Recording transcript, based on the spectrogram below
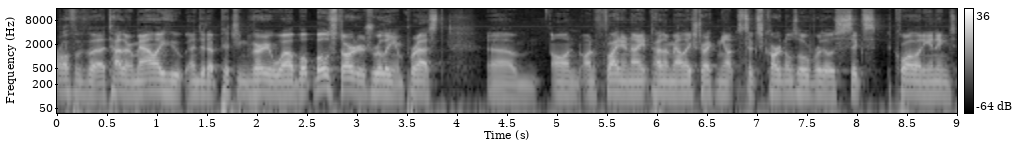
off of uh, Tyler Mahle, who ended up pitching very well. But both starters really impressed um, on on Friday night. Tyler Mahle striking out six Cardinals over those six quality innings,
